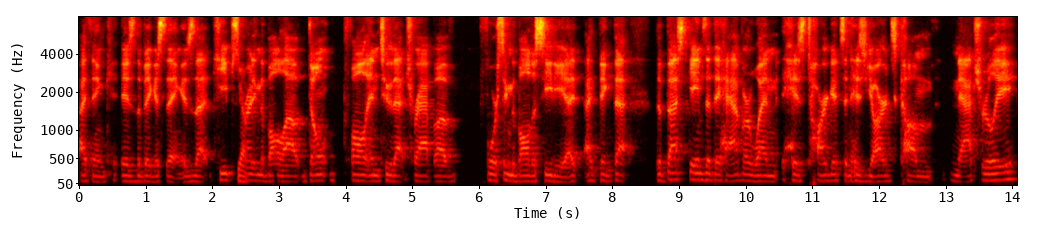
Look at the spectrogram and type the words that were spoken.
i think is the biggest thing is that keep spreading the ball out don't fall into that trap of forcing the ball to CeeDee I, I think that the best games that they have are when his targets and his yards come naturally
